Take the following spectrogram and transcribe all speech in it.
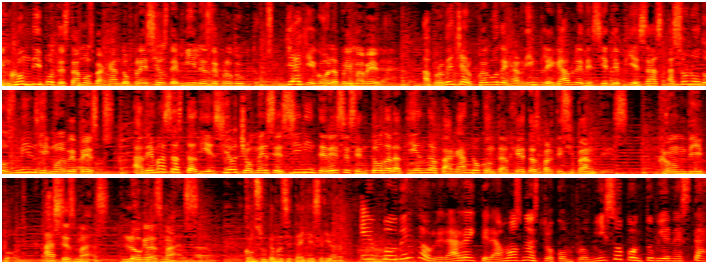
En Home Depot estamos bajando precios de miles de productos. Ya llegó la primavera. Aprovecha el juego de jardín plegable de 7 piezas a solo 2.019 pesos. Además, hasta 18 meses sin intereses en toda la tienda pagando con tarjetas participantes. Home Depot. Haces más. Logras más. Consulta más detalles. En Bodega Horrera reiteramos nuestro compromiso con tu bienestar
